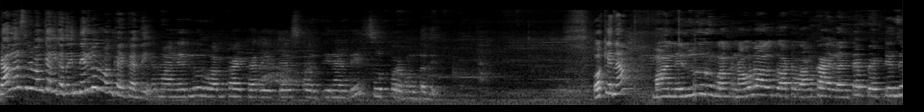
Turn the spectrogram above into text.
కాళేశ్వరి వంకాయలు కదా ఇది నెల్లూరు వంకాయ కర్రీ. మా నెల్లూరు వంకాయ కర్రీ చేసుకొని తినండి సూపర్ ఉంటది. ఓకేనా? మా నెల్లూరు నవలాల తోట వంకాయలు అంటే పెట్టింది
